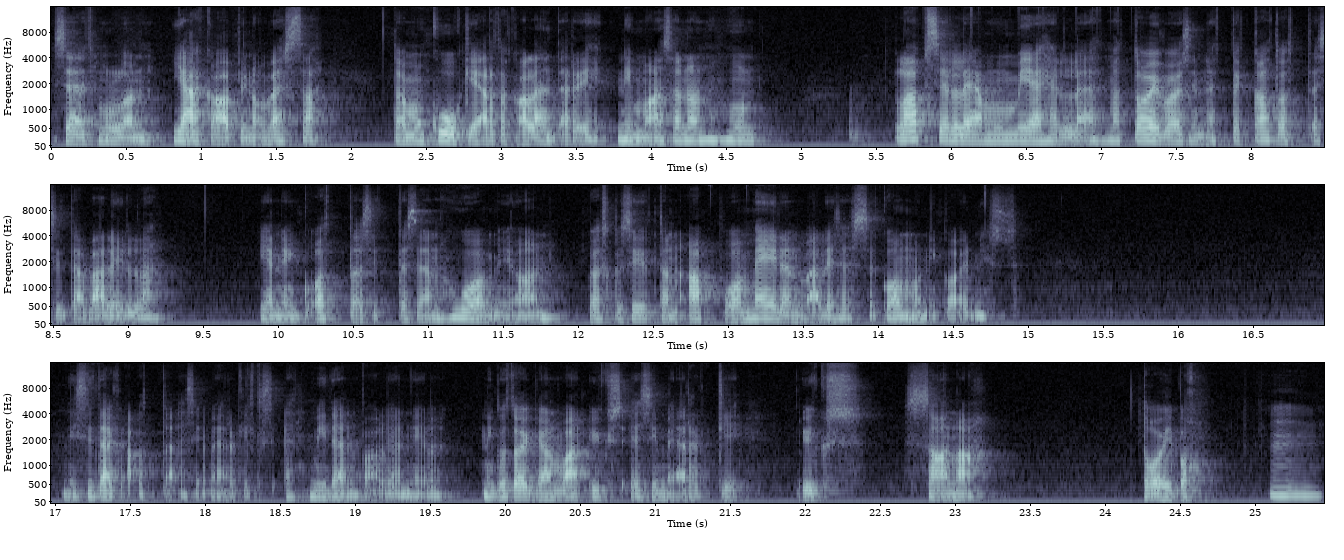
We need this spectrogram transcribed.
se, että mulla on jääkaapin ovessa tai mun kuukiertokalenteri, niin mä oon sanonut mun lapselle ja mun miehelle, että mä toivoisin, että katsotte sitä välillä ja niin kuin ottaisitte sen huomioon, koska siitä on apua meidän välisessä kommunikoinnissa niin sitä kautta esimerkiksi, että miten paljon niillä, niin kuin toikin on vain yksi esimerkki, yksi sana, toivo. Mm.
